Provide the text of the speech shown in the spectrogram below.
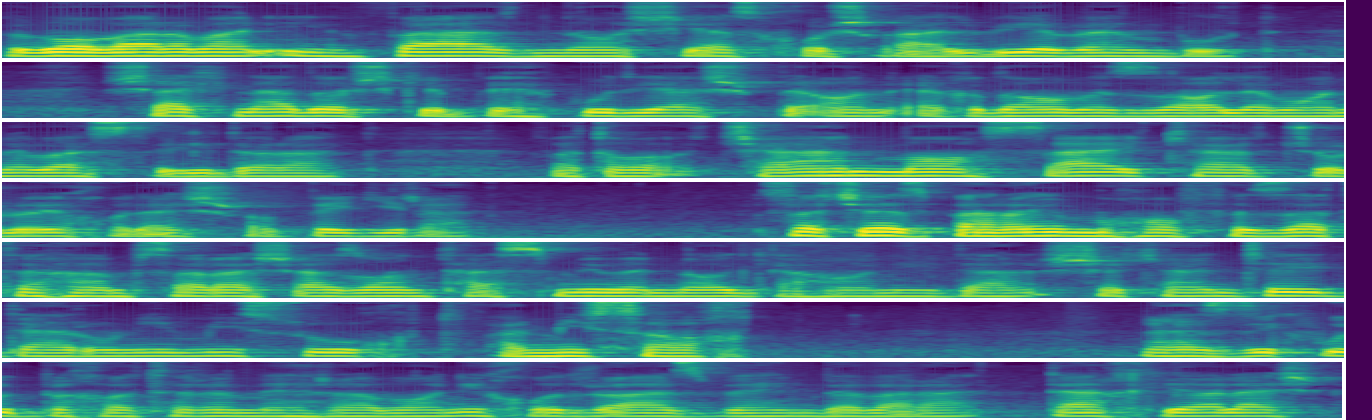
به باور من این وضع ناشی از خوشقلبی بن بود. شک نداشت که بهبودیش به آن اقدام ظالمانه بستگی دارد و تا چند ماه سعی کرد جلوی خودش را بگیرد. ساچز برای محافظت همسرش از آن تصمیم ناگهانی در شکنجه درونی میسوخت و میساخت. نزدیک بود به خاطر مهربانی خود را از بین ببرد. در خیالش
